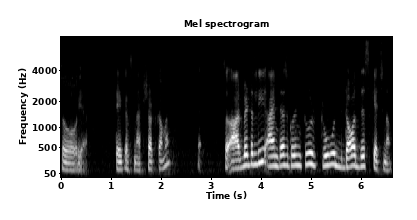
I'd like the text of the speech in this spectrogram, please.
So yeah, take a snapshot command. Yeah. So arbitrarily, I am just going to true draw this sketch now.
